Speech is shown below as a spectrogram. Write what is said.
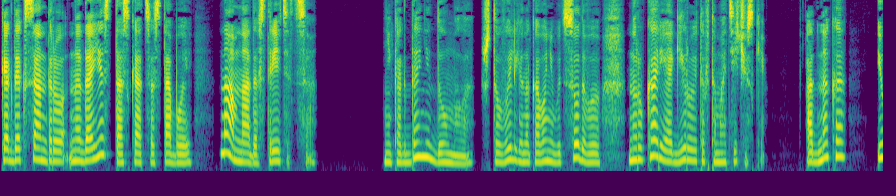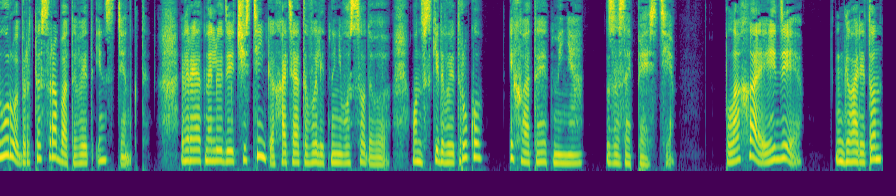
Когда Ксандру надоест таскаться с тобой, нам надо встретиться». Никогда не думала, что вылью на кого-нибудь содовую, но рука реагирует автоматически. Однако и у Роберта срабатывает инстинкт. Вероятно, люди частенько хотят вылить на него содовую. Он вскидывает руку и хватает меня за запястье. «Плохая идея», — говорит он,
